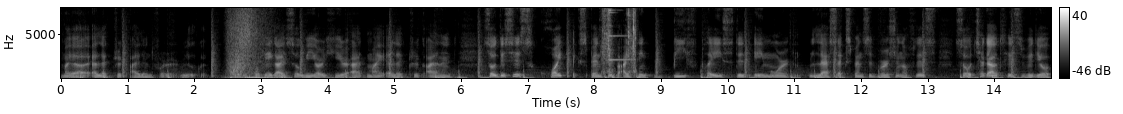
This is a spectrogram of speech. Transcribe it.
my uh, electric island for real quick. Okay guys so we are here at my electric island. So this is quite expensive. I think Beef Place did a more less expensive version of this. So check out his video.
